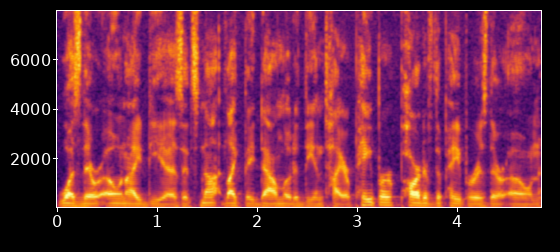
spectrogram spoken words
was their own ideas. It's not like they downloaded the entire paper. Part of the paper is their own,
